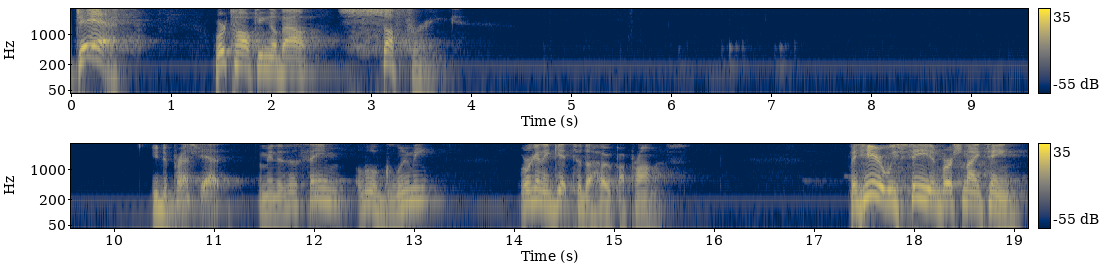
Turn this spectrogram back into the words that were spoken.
death. We're talking about suffering. You depressed yet? I mean, does this seem a little gloomy? We're going to get to the hope, I promise. But here we see in verse 19,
